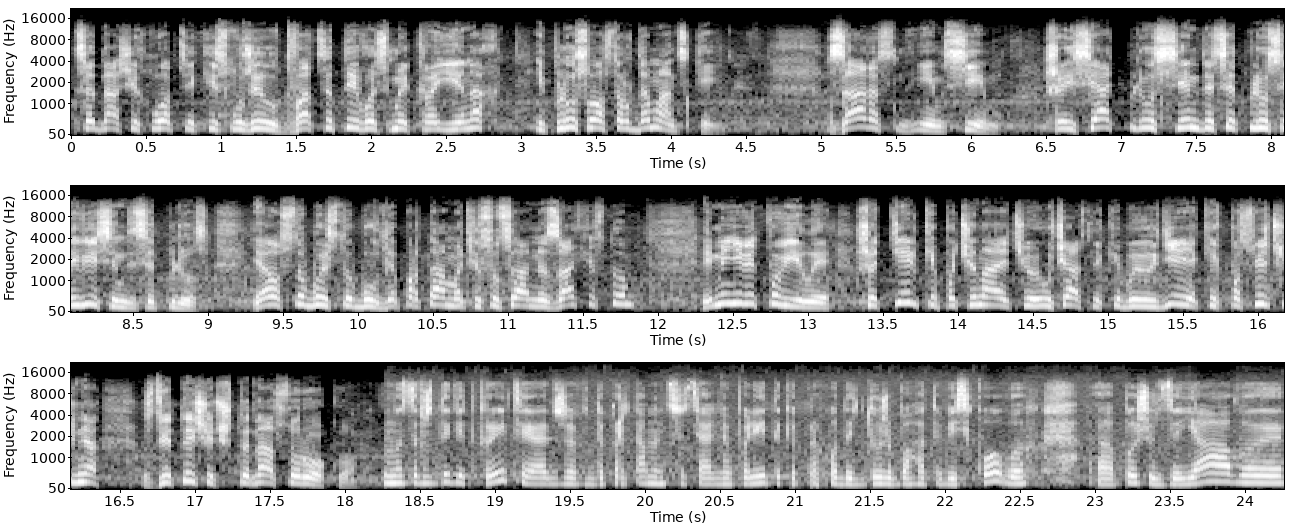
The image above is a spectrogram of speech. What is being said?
Це наші хлопці, які служили в 28 країнах і плюс остров Даманський. Зараз їм всім 60 плюс, 70 плюс і 80 плюс. Я особисто був в департаменті соціального захисту, і мені відповіли, що тільки починаючи учасники бойових дій, яких посвідчення з 2014 року. Ми завжди відкриті, адже в департамент соціальної політики приходить дуже багато військових, е, пишуть заяви, е,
